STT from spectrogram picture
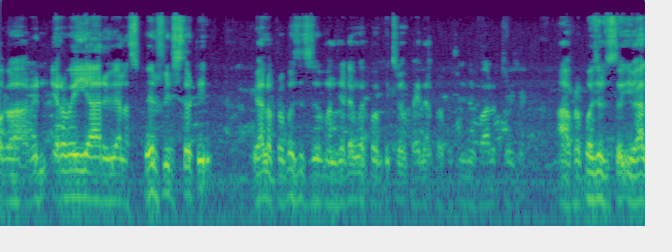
ఒక రెండు ఇరవై ఆరు వేల స్క్వేర్ ఫీట్స్ తోటి ఈవేళ ప్రపోజల్స్ మన జగన్ గారు పంపించిన ఫైనల్ ప్రపోజల్స్ ఫాలో చేసి ఆ ప్రపోజల్స్ ఈవేళ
